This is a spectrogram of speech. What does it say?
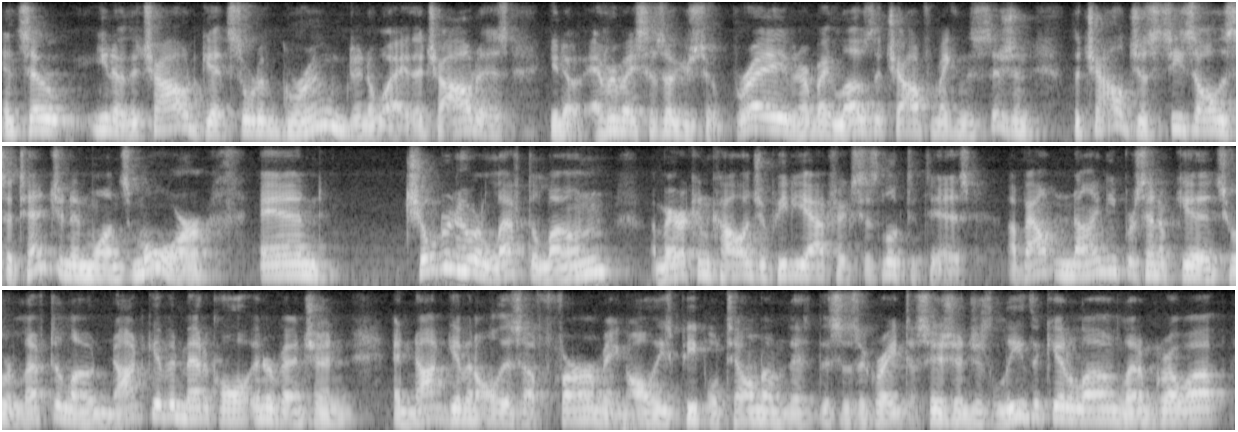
And so, you know, the child gets sort of groomed in a way. The child is, you know, everybody says, oh, you're so brave, and everybody loves the child for making the decision. The child just sees all this attention and wants more. And children who are left alone, American College of Pediatrics has looked at this about 90% of kids who are left alone, not given medical intervention, and not given all this affirming, all these people telling them that this is a great decision, just leave the kid alone, let him grow up.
